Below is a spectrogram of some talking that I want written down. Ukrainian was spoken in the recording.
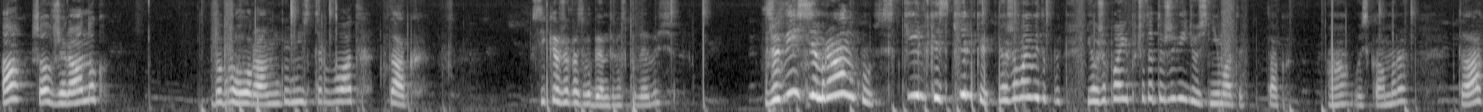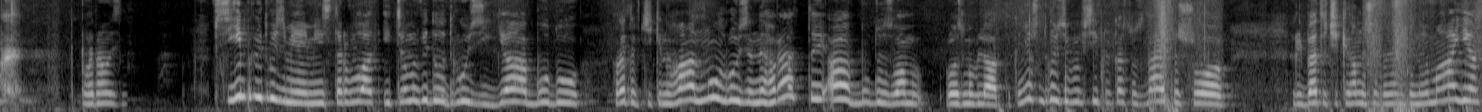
А, що вже ранок? Доброго ранку, містер Влад. Так. Скільки вже раз годин, зараз подивлюсь. Вже вісім ранку! Скільки, скільки? Я вже маю відео. Я вже маю почати вже відео знімати. Так. Ага, ось камера. Так. Погнали. Всім привіт, друзі, я містер Влад. І в цьому відео, друзі, я буду грати в Тікінган. Ну, друзі, не грати, а буду з вами розмовляти. Звісно, друзі, ви всі прекрасно знаєте, що ребята Чікігану ще давненько немає.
